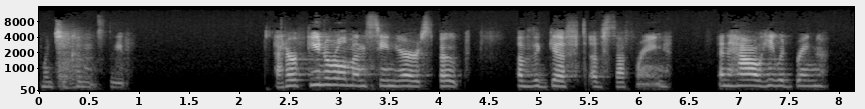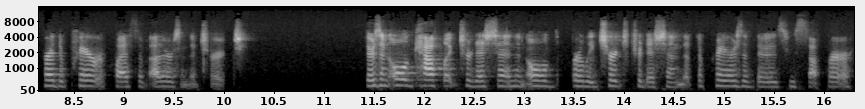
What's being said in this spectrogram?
when she couldn't sleep. At her funeral, Monsignor spoke of the gift of suffering and how he would bring her the prayer requests of others in the church. There's an old Catholic tradition, an old early church tradition, that the prayers of those who suffer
